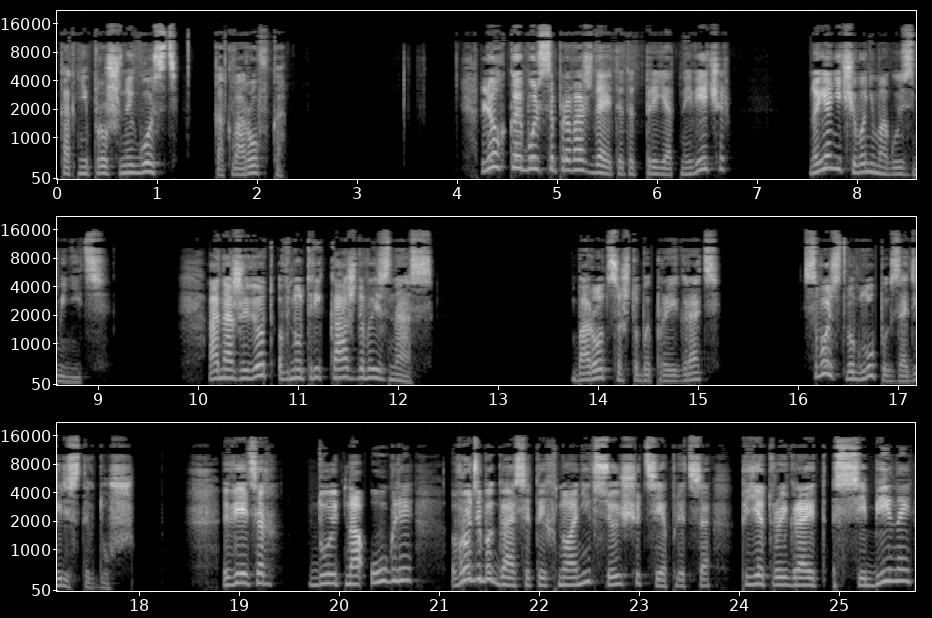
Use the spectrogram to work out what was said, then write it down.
как непрошенный гость, как воровка. Легкая боль сопровождает этот приятный вечер, но я ничего не могу изменить. Она живет внутри каждого из нас, бороться, чтобы проиграть. Свойство глупых, задиристых душ. Ветер дует на угли, вроде бы гасит их, но они все еще теплятся. Пьетро играет с Сибиной,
